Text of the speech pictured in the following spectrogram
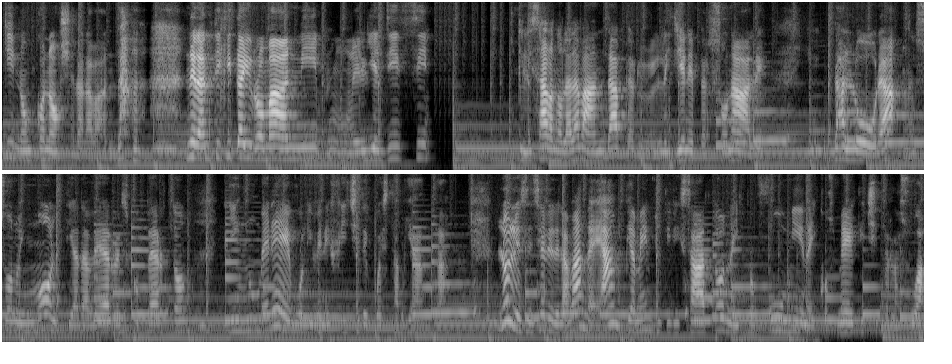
Chi non conosce la lavanda? Nell'antichità i romani, mm, gli egizi utilizzavano la lavanda per l'igiene personale. Da allora sono in molti ad aver scoperto gli innumerevoli benefici di questa pianta. L'olio essenziale di lavanda è ampiamente utilizzato nei profumi e nei cosmetici per la sua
